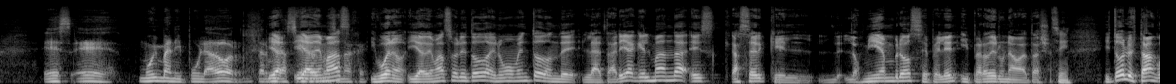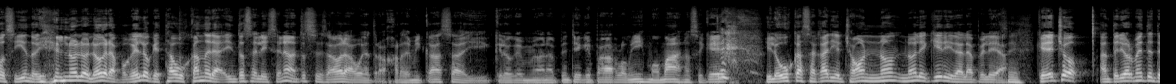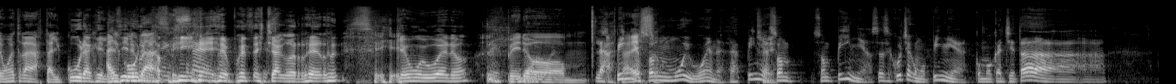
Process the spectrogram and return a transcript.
Es, es muy manipulador. Y, termina y siendo el además, personaje. y bueno, y además sobre todo en un momento donde la tarea que él manda es hacer que el- los miembros se peleen y perder una batalla. Sí. Y todos lo estaban consiguiendo y él no lo logra porque él lo que estaba buscando era, y entonces le dice, no, entonces ahora voy a trabajar de mi casa y creo que me van a tener que pagar lo mismo, más, no sé qué. Y lo busca sacar y el chabón no, no le quiere ir a la pelea. Sí. Que de hecho, anteriormente te muestran hasta el cura que le Al tira cura. una piña y después se echa a correr. Sí. Que es muy bueno. Pero Muy bueno. las piñas eso. son muy buenas. Las piñas Sí. son, son piñas. O sea, se escucha como piña, como cachetada a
